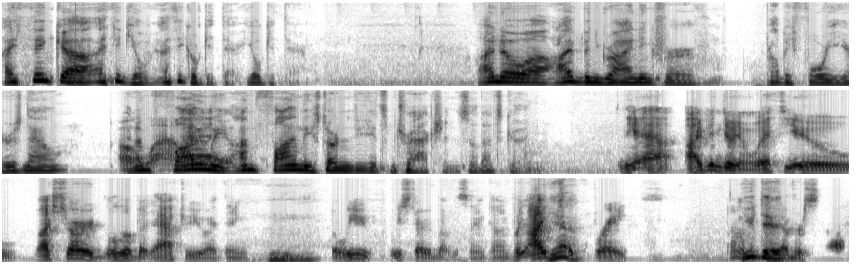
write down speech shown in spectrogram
I think uh, I think you'll I think you'll get there. You'll get there. I know uh, I've been grinding for probably four years now, Oh and I'm wow. finally I'm finally starting to get some traction. So that's good. Yeah, I've been doing it with you. I started a little bit after you, I think, Mhm. but we we started about the same time. But I Yeah. took breaks. You did. Stopped.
